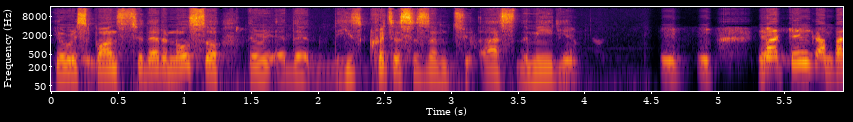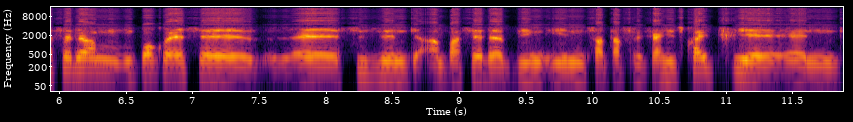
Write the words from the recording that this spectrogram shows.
Your response to that and also the, the, his criticism to us, the media. No, I think Ambassador Mpoko, as a, a, seasoned ambassador being in South Africa, he's quite clear and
